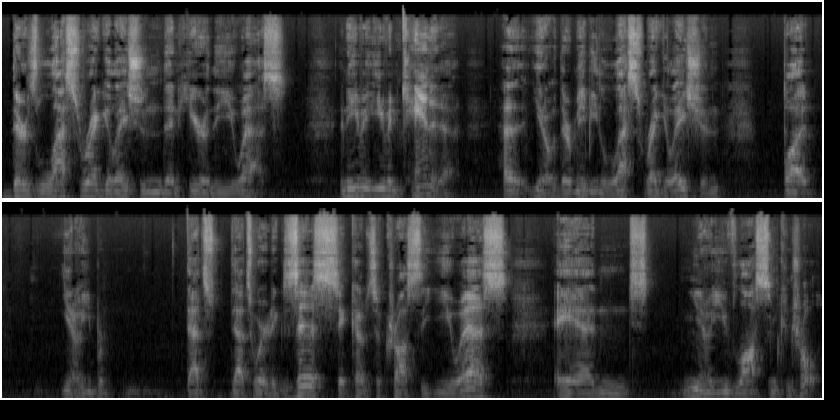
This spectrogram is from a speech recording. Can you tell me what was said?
there's less regulation than here in the U.S. and even even Canada. Uh, you know, there may be less regulation, but you know, you that's that's where it exists. It comes across the U.S. and you know you've lost some control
